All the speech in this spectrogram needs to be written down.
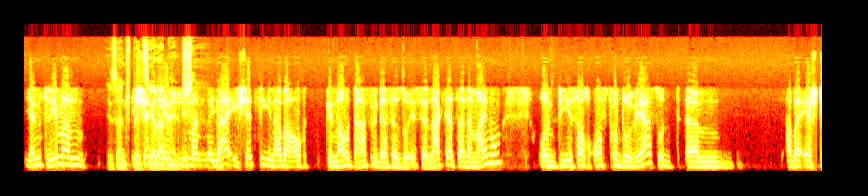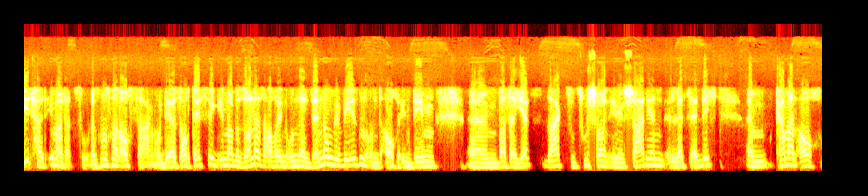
Jens Lehmann ist ein spezieller Mensch. Lehmann, ja, ich schätze ihn aber auch genau dafür, dass er so ist. Er sagt halt seine Meinung und die ist auch oft kontrovers und ähm, aber er steht halt immer dazu, das muss man auch sagen. Und er ist auch deswegen immer besonders auch in unseren Sendungen gewesen und auch in dem, ähm, was er jetzt sagt zu Zuschauern in den Stadien. Letztendlich ähm, kann man auch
